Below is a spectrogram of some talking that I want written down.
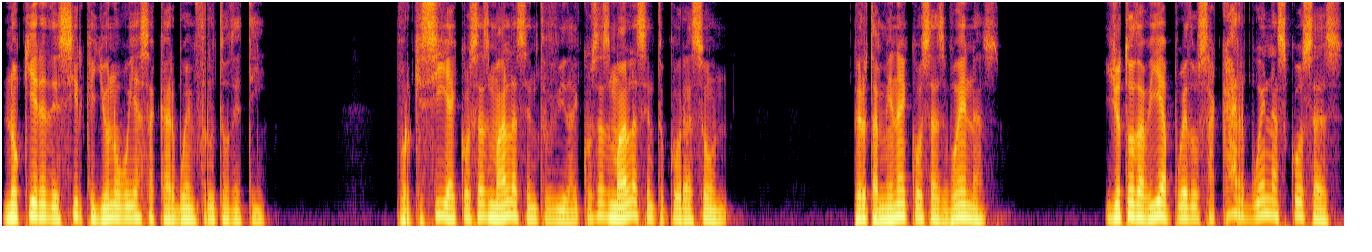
no quiere decir que yo no voy a sacar buen fruto de ti. Porque sí, hay cosas malas en tu vida, hay cosas malas en tu corazón, pero también hay cosas buenas. Y yo todavía puedo sacar buenas cosas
